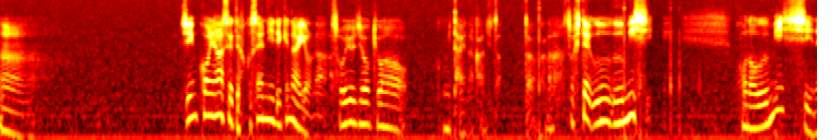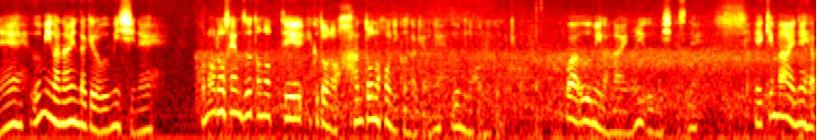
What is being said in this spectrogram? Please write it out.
うん。人口に合わせて伏線にできないようなそういう状況みたいな感じだったのかな。そして海市。この海市ね。海がないんだけど海市ね。この路線ずっと乗っていくとの半島の方に行くんだけどね。海の方に行くんだけど。ここは海がないのに海市ですね。駅前ねやっ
